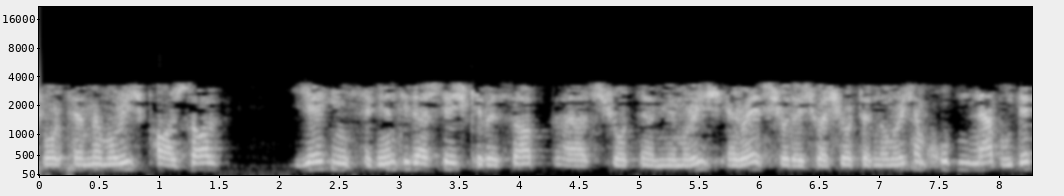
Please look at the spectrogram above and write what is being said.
شورت مموریش پارسال یه اینسیدنتی داشتش که به حساب شورت مموریش ارس شدش و شورت مموریش هم خوب نبوده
